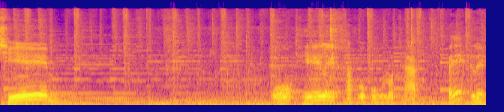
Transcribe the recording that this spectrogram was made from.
ชิมโอเคเลยครับ โอ้โห รสชาติ เป๊ะเลย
